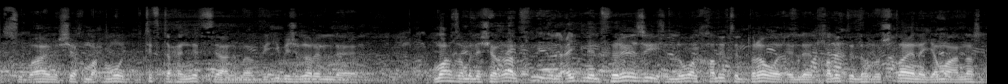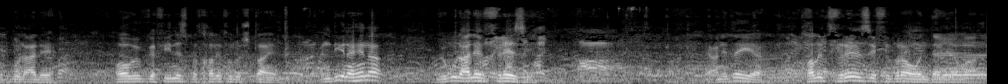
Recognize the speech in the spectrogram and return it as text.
السبهايم الشيخ محمود بتفتح النفس يعني ما بيجيبش غير معظم اللي شغال فيه العجل الفريزي اللي هو الخليط البراون الخليط اللي هو يا جماعة الناس بتقول عليه. هو بيبقى فيه نسبة خليط الهولشتاين عندنا هنا بيقول عليه فريزي. يعني دي خليط فريزي في براون ده يا جماعة.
